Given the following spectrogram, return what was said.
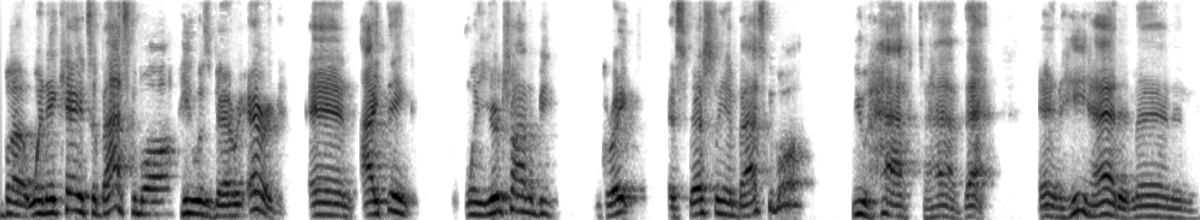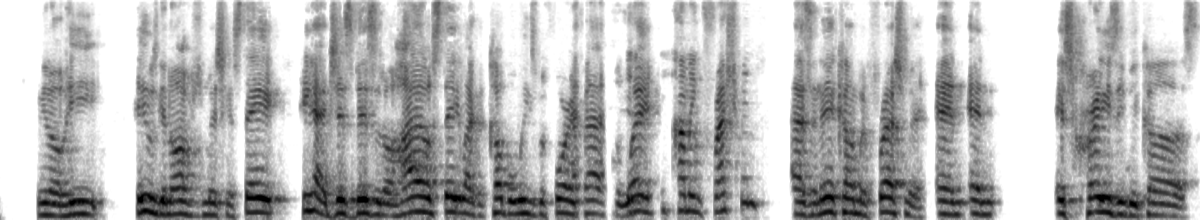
but when it came to basketball, he was very arrogant. And I think when you're trying to be great, especially in basketball, you have to have that. And he had it, man. And you know, he he was getting offers from Michigan State. He had just visited Ohio State like a couple weeks before he passed away. Incoming freshman? As an incoming freshman. And and it's crazy because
